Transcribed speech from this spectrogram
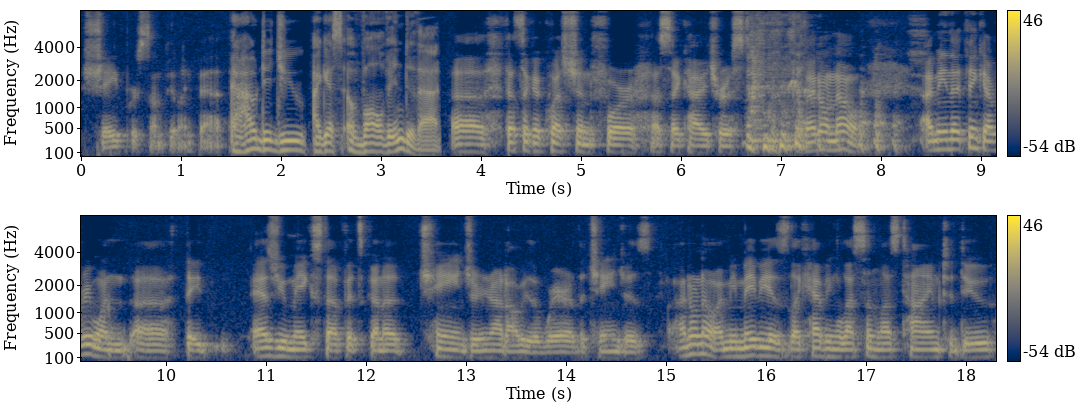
shape or something like that. How did you, I guess, evolve into that? Uh, that's like a question for a psychiatrist because I don't know. I mean, I think everyone uh, they as you make stuff, it's gonna change, and you're not always aware of the changes. I don't know. I mean, maybe as like having less and less time to do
